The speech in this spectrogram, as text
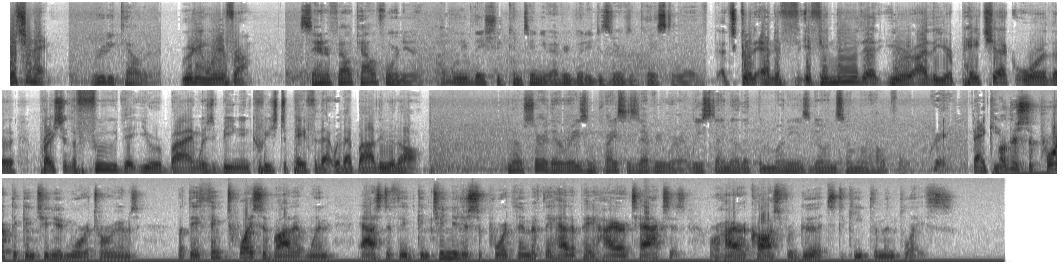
What's your name? Rudy Keller. Rudy, where are you from? San Fe, California. I believe they should continue. Everybody deserves a place to live. That's good. And if, if you knew that your either your paycheck or the price of the food that you were buying was being increased to pay for that, would that bother you at all? No, sir. They're raising prices everywhere. At least I know that the money is going somewhere helpful. Great. Thank you. Others support the continued moratoriums, but they think twice about it when asked if they'd continue to support them if they had to pay higher taxes or higher costs for goods to keep them in place.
